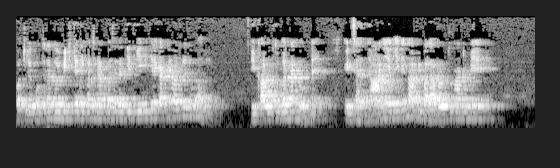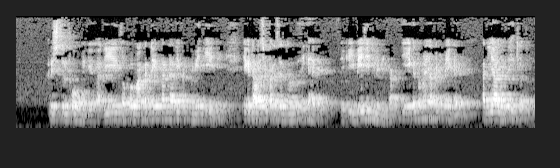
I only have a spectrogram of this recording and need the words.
වතුරේ කොතනද ওই පිටිතලේ වතුරට පස්සේ රතිය තියෙන්නේ කියලා එකක් නෑ වතුරේ ස්වභාවය. ඒ කාවුත් උගන්නන්න ඕනේ. ඒ නිසා ඥානය කියන එක අපි බලාපොරොත්තු වුණාට මේ ක්‍රිස්ටල් ෆෝම් එකේ හරි සුපර් මාකට් එකකට හරි එකක් නෙමෙයි තියෙන්නේ. ඒකට අවශ්‍ය පරිසර වලදී ඒක හැදෙනවා. ඒක ඉබේ සිදුවෙන එකක්. ඒක තමයි අපිට මේක අරියාදිත ඉట్లా තියෙන්නේ.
